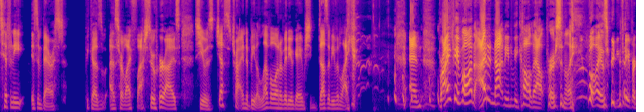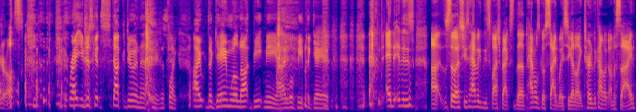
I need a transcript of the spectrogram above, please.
Tiffany is embarrassed because as her life flashed through her eyes, she was just trying to beat a level on a video game she doesn't even like. and Brian came on. I did not need to be called out personally while I was reading Paper Girls. right? You just get stuck doing this, and you're just like, "I, the game will not beat me. I will beat the game." and, and it is uh, so as she's having these flashbacks, the panels go sideways. So you got to like turn the comic on the side,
